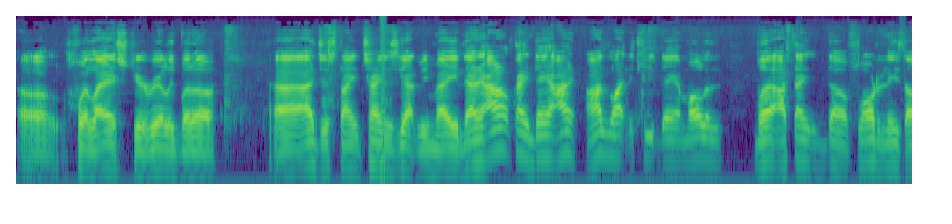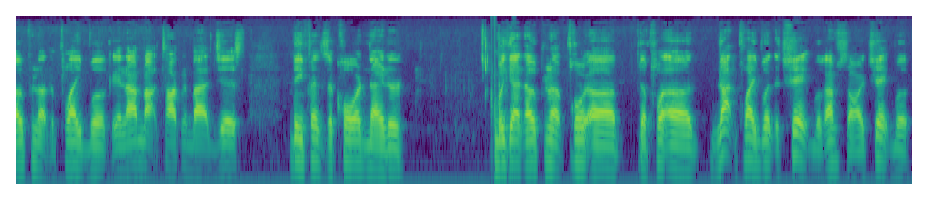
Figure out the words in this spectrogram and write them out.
uh well last year really, but uh. Uh, I just think changes got to be made. And I don't think Dan. I I'd like to keep Dan Mullen, but I think uh, Florida needs to open up the playbook. And I'm not talking about just defensive coordinator we got to open up for uh, the uh, not playbook, the checkbook. I'm sorry, checkbook.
